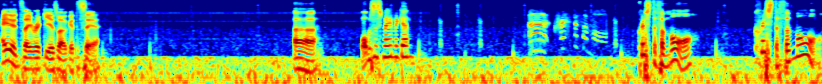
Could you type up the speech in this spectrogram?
How you doing today, Ricky, as well? Good to see you. Uh, what was his name again? Uh, Christopher Moore. Christopher Moore? Christopher Moore.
